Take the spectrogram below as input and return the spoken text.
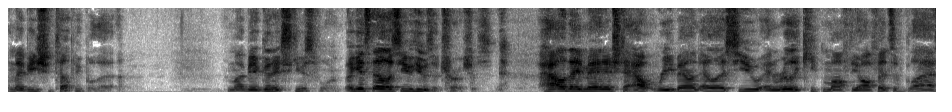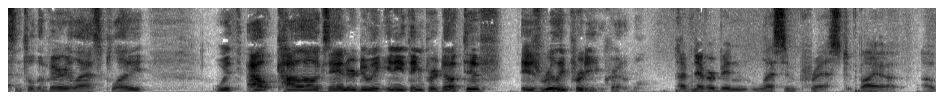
maybe you should tell people that. It might be a good excuse for him. Against LSU, he was atrocious. How they managed to out rebound LSU and really keep them off the offensive glass until the very last play without Kyle Alexander doing anything productive is really pretty incredible. I've never been less impressed by a a,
